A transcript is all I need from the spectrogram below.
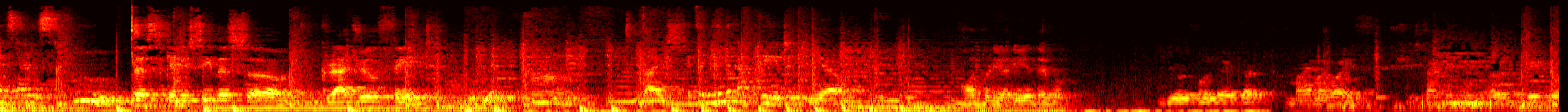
Hairstyles. This, can you see this um, gradual fade? Mm, nice. It's a new look I've created. Yeah. बहुत बढ़िया ये देखो beautiful haircut by my wife she's continuing her great work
